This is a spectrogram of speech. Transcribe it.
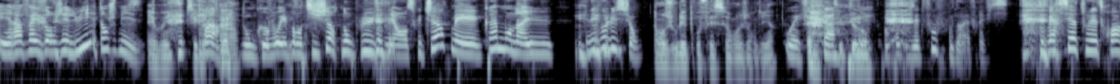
Et Raphaël Gorgé, lui, est en chemise. Eh oui, c'est Voilà. clair. Donc, euh, bon, il est pas en t-shirt non plus, ni en sweatshirt, mais quand même, on a eu une évolution. On joue les professeurs aujourd'hui. Hein. Oui. C'est ça. Exactement. En fait, vous êtes foufou dans la vraie vie. Merci à tous les trois.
